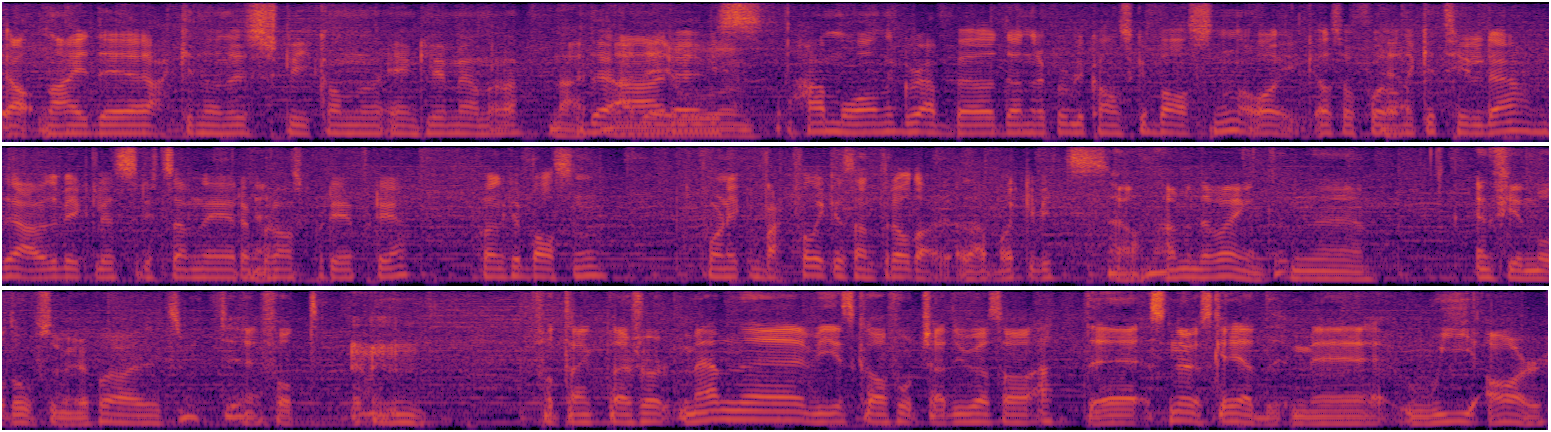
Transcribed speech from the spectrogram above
ja, Nei, det er ikke nødvendigvis slik han egentlig mener det. Nei, det, nei, det er jo- hvis, her må han grabbe den republikanske basen, og altså får han Ja. ikke til det Det er jo det virkelige stridsemnet i republikanske partiet. for tiden. Får han ikke basen, får han ikke, i hvert fall ikke senteret, og da er det, det er bare ikke vits. Ja, nei, men det var egentlig en, eh, en fin måte å oppsummere på. Jeg har liksom ikke fått, fått tenkt på det sjøl. Men eh, vi skal fortsette i USA etter snøskred med We Are.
